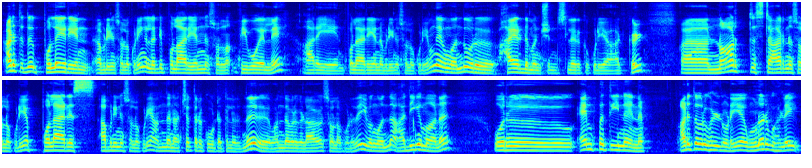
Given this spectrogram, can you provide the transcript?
அடுத்தது பொலேரியன் அப்படின்னு சொல்லக்கூடிய இல்லாட்டி பொலாரியன்னு சொல்லலாம். பிஓஎல்ஏ ஆர்ஏஎன் புலாரியன் அப்படின்னு சொல்லக்கூடியவங்க. இவங்க வந்து ஒரு ஹையர் டிமென்ஷன்ஸில் இருக்கக்கூடிய ஆட்கள். நார்த் ஸ்டார்னு சொல்லக்கூடிய பொலாரிஸ் அப்படின்னு சொல்லக்கூடிய அந்த நட்சத்திர கூட்டத்திலிருந்து வந்தவர்களாக சொல்லப்படுது. இவங்க வந்து அதிகமான ஒரு எம்பத்தின்னு என்ன? அடுத்தவர்களுடைய உணர்வுகளை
